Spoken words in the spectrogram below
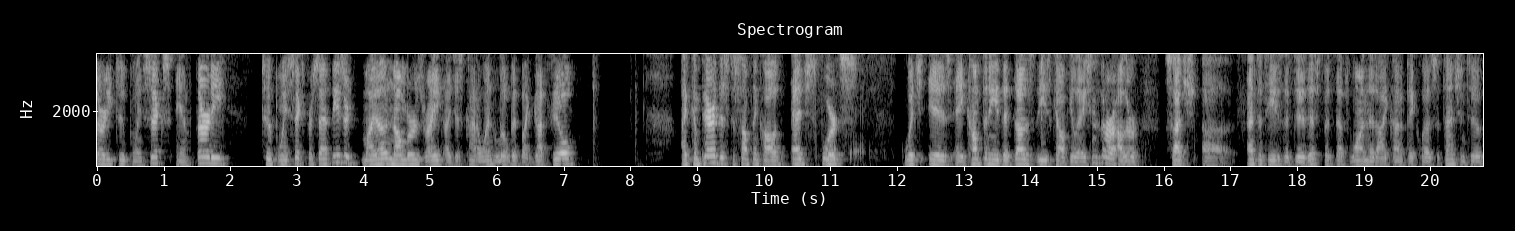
32.6 and 32.6%? These are my own numbers, right? I just kind of went a little bit by gut feel. I compared this to something called EdjSports, which is a company that does these calculations. There are other such uh, entities that do this, but that's one that I kind of pay close attention to.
